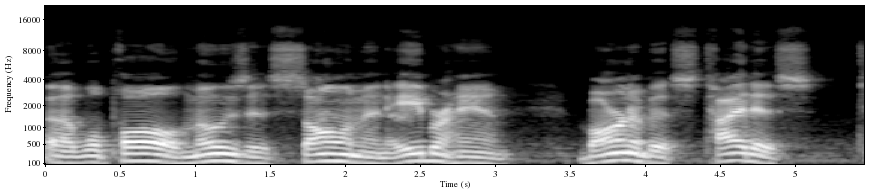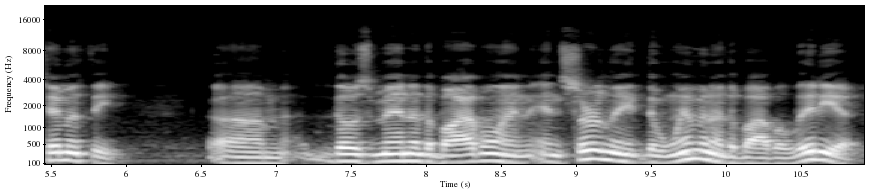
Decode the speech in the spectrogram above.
uh, will Paul, Moses, Solomon, Abraham, Barnabas, Titus, Timothy, um, those men of the Bible, and, and certainly the women of the Bible, Lydia,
